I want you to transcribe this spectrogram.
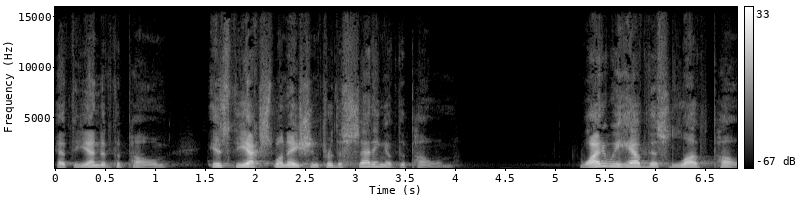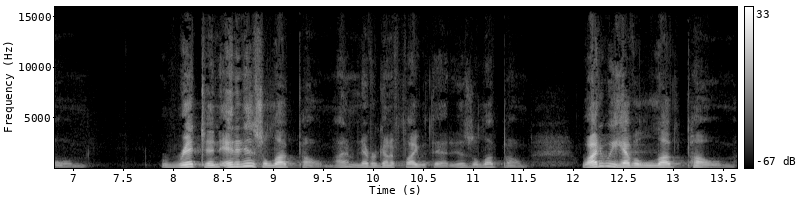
at the end of the poem is the explanation for the setting of the poem? Why do we have this love poem written? And it is a love poem. I'm never going to fight with that. It is a love poem. Why do we have a love poem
